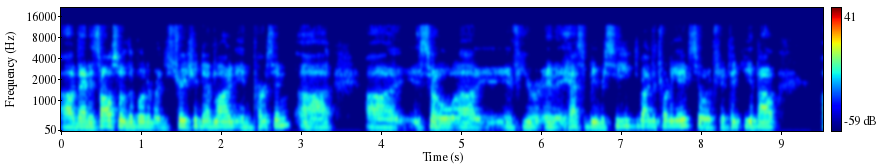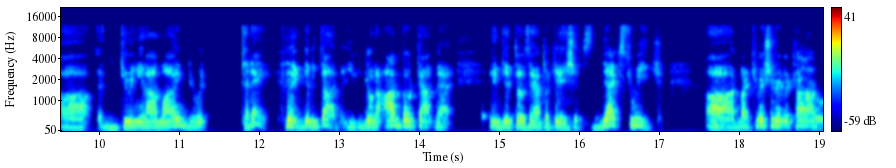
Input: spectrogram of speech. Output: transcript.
Uh, that is also the voter registration deadline in person. Uh, uh, so uh, if you're, it has to be received by the 28th. So if you're thinking about uh, doing it online, do it today. And get it done. You can go to onvote.net and get those applications. Next week, uh, my commissioner car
